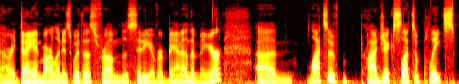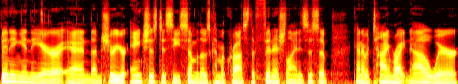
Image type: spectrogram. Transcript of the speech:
All right, Diane Marlin is with us from the city of Urbana, the mayor. Um, lots of projects, lots of plates spinning in the air, and I'm sure you're anxious to see some of those come across the finish line. Is this a kind of a time right now where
